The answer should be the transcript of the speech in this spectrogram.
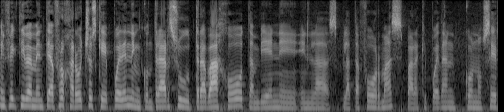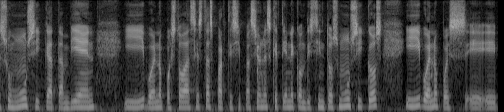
Efectivamente, afrojarochos que pueden encontrar su trabajo también eh, en, las plataformas para que puedan conocer su música también y bueno, pues todas estas participaciones que tiene con distintos músicos y bueno, pues eh, eh,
